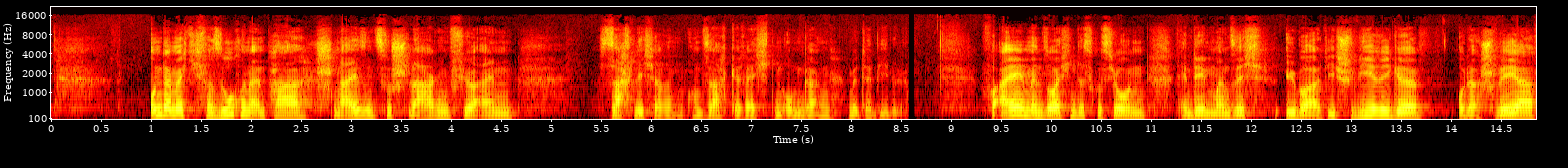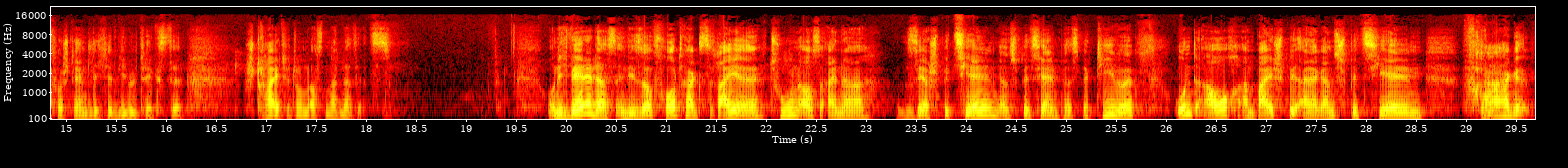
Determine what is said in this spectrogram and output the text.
und da möchte ich versuchen, ein paar Schneisen zu schlagen für einen sachlicheren und sachgerechten Umgang mit der Bibel. Vor allem in solchen Diskussionen, in denen man sich über die schwierige oder schwer verständliche Bibeltexte streitet und auseinandersetzt. Und ich werde das in dieser Vortragsreihe tun aus einer sehr speziellen, ganz speziellen Perspektive und auch am Beispiel einer ganz speziellen Frage.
